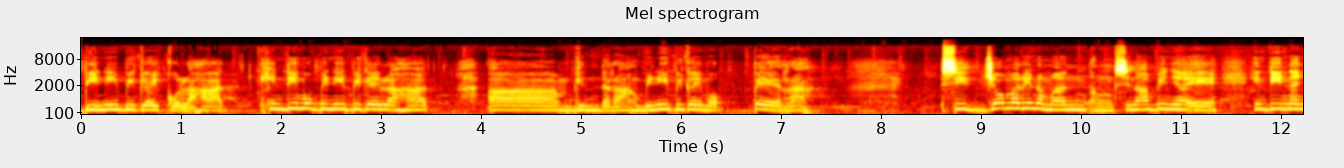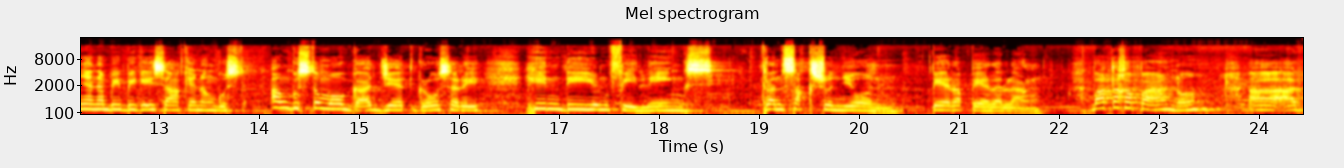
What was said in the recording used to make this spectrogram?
binibigay ko lahat. Hindi mo binibigay lahat um, gindara. Ang binibigay mo pera si Jo Marie naman, ang sinabi niya eh, hindi na niya nabibigay sa akin ang gusto. Ang gusto mo, gadget, grocery, hindi yun feelings. Transaction yun. Pera-pera lang. Bata ka pa, no? Ah, at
